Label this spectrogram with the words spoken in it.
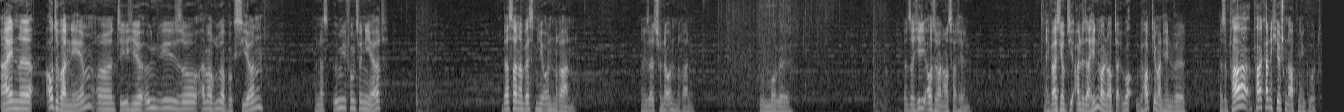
eine Autobahn nehmen und die hier irgendwie so einmal rüber buxieren. Wenn das irgendwie funktioniert. Das dann am besten hier unten ran. Und ihr seid schon da unten ran. Du Muggel. Dann soll hier die Autobahnausfahrt hin. Ich weiß nicht, ob die alle da hin wollen oder ob da über überhaupt jemand hin will. Also ein paar, paar kann ich hier schon abnehmen, gut.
